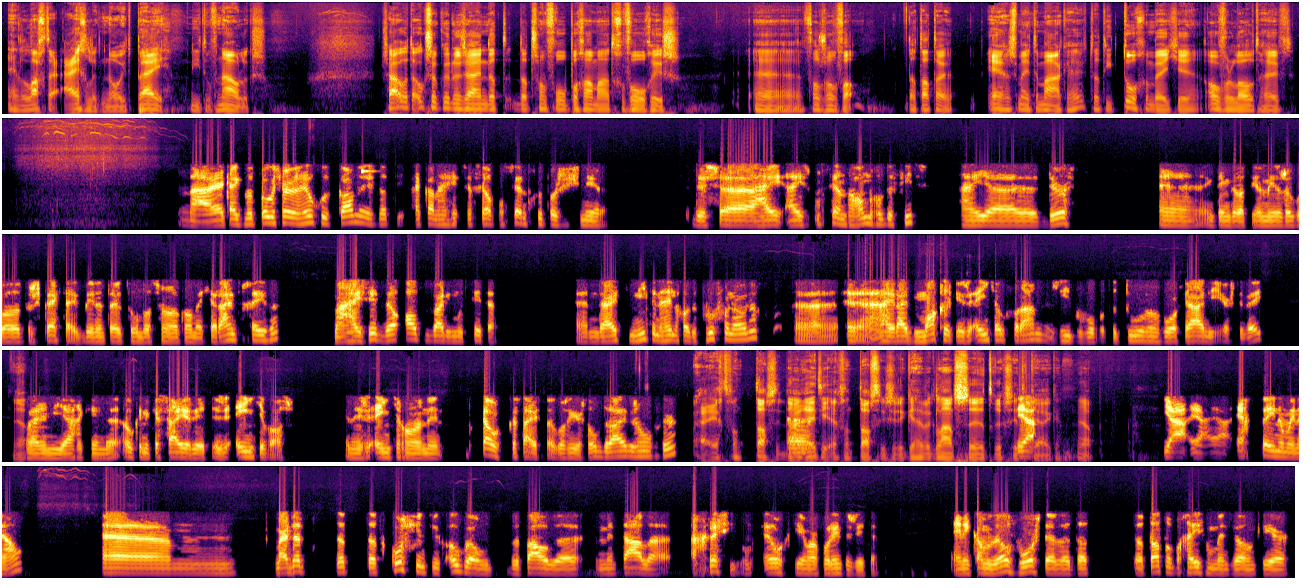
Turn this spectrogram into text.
En lag er eigenlijk nooit bij. Niet of nauwelijks. Zou het ook zo kunnen zijn dat, dat zo'n vol programma het gevolg is eh, van zo'n val? Dat dat er ergens mee te maken heeft? Dat hij toch een beetje overload heeft? Nou ja, kijk, wat Pogacar heel goed kan, is dat hij, kan zichzelf ontzettend goed positioneren. Dus eh, hij, hij is ontzettend handig op de fiets. Hij eh, durft. Eh, ik denk dat hij inmiddels ook wel het respect heeft binnen het peloton dat ze hem ook wel een beetje ruimte geven. Maar hij zit wel altijd waar hij moet zitten. En daar heeft hij niet een hele grote ploeg voor nodig. Eh, hij rijdt makkelijk in zijn eentje ook vooraan. Zie je bijvoorbeeld de Tour van vorig jaar, die eerste week. Ja. Waarin hij eigenlijk in de, ook in de kasseienrit in zijn eentje was. En in zijn eentje gewoon in elke kassei ook als eerste opdraaien, dus ongeveer. Ja, echt fantastisch. Daar Eh. reed hij echt fantastisch. Ik heb ik laatst eh, terug zitten Ja. kijken. Ja. Ja, ja, ja echt fenomenaal. Ehm, maar dat, dat, dat kost je natuurlijk ook wel een bepaalde mentale agressie om elke keer maar voorin te zitten. En ik kan me wel voorstellen dat dat, dat op een gegeven moment wel een keer.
